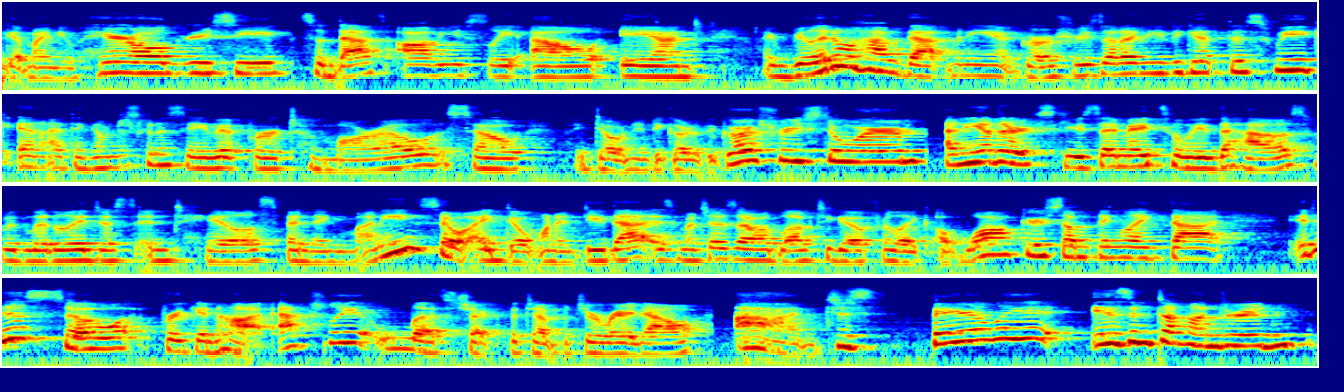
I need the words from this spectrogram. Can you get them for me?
get my new hair all greasy. So that's obviously out and I really don't have that many groceries that I need to get this week and I think I'm just gonna save it for tomorrow so I don't need to go to the grocery store. Any other excuse I make to leave the house would literally just entail spending money so I don't wanna do that as much as I would love to go for like a walk or something like that. It is so freaking hot. Actually, let's check the temperature right now. Ah, just barely isn't 100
